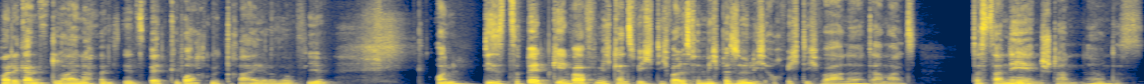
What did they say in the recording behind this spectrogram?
heute ganz kleiner, habe ich ihn ins Bett gebracht mit drei oder so, vier. Und dieses zu Bett gehen war für mich ganz wichtig, weil es für mich persönlich auch wichtig war, ne, damals, dass da Nähe entstand. Ne, und, das,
